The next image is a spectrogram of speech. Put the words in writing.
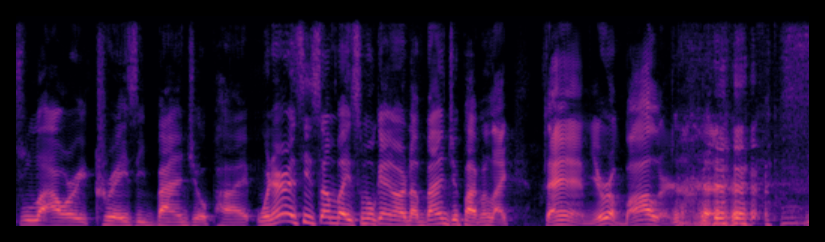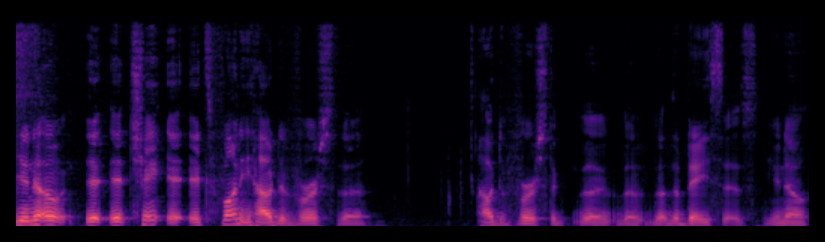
flowery, crazy banjo pipe. Whenever I see somebody smoking out of a banjo pipe, I'm like, damn, you're a baller. you know, it, it, cha- it it's funny how diverse the how diverse the, the, the, the, the base is, you know.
